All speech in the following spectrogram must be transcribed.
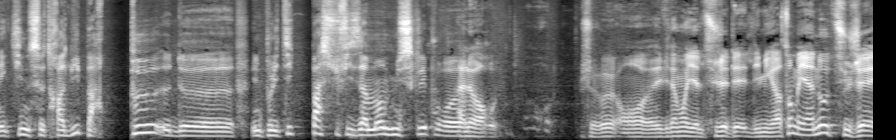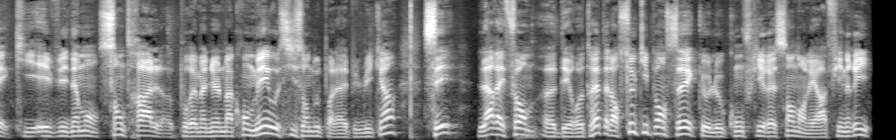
mais qui ne se traduit par peu de une politique pas suffisamment musclée pour. Euh, Alors, Je évidemment, il y a le sujet de l'immigration, mais il y a un autre sujet qui est évidemment central pour Emmanuel Macron, mais aussi sans doute pour les Républicains, c'est la réforme euh, des retraites. Alors, ceux qui pensaient que le conflit récent dans les raffineries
